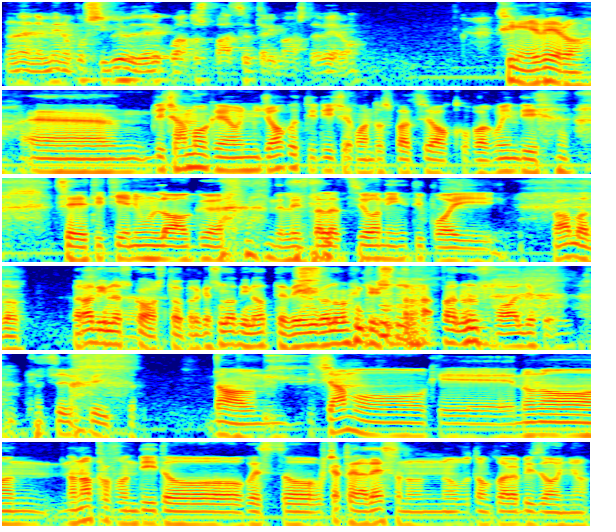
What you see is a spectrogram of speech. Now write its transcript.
non è nemmeno possibile vedere quanto spazio ti è rimasto, è vero? Sì, è vero. Eh, diciamo che ogni gioco ti dice quanto spazio occupa, quindi se ti tieni un log delle installazioni ti puoi... Comodo. Però di nascosto, perché sennò di notte vengono e ti strappano il foglio che ti sei scritto. No, diciamo che non ho, non ho approfondito questo, cioè per adesso non ho avuto ancora bisogno.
